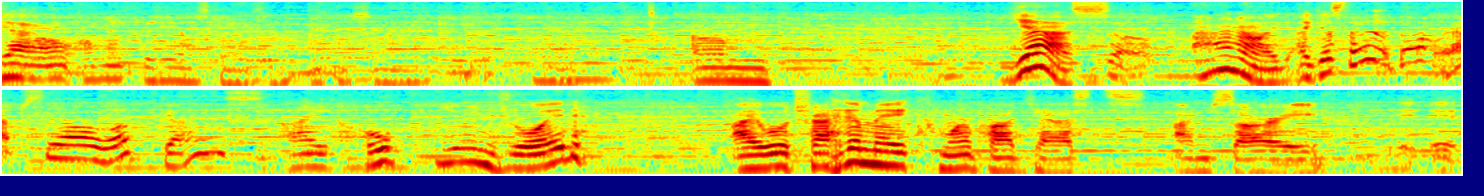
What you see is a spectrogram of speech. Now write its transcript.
Yeah, I'll, I'll make videos, guys. Um, yeah, so... I don't know, I, I guess that about wraps it all up, guys. I hope you enjoyed. I will try to make more podcasts. I'm sorry. It, it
